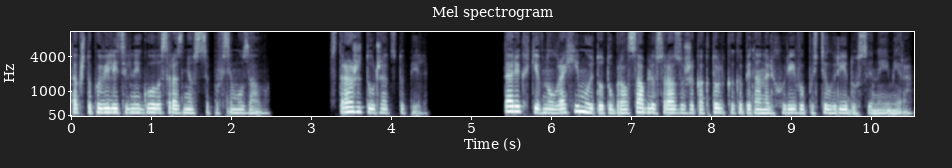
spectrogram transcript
так что повелительный голос разнесся по всему залу. Стражи тут же отступили. Тарик кивнул Рахиму, и тот убрал саблю сразу же, как только капитан Аль-Хури выпустил Риду, сына Эмира.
